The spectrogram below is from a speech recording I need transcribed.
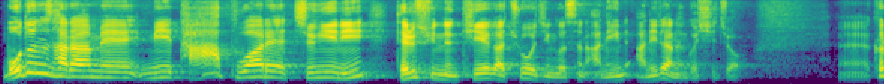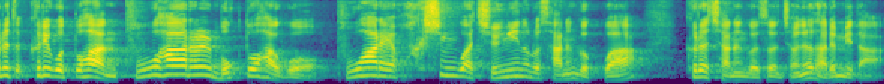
모든 사람이 다 부활의 증인이 될 수 있는 기회가 주어진 것은 아니, 아니라는 것이죠. 그리고 또한 부활을 목도하고 부활의 확신과 증인으로 사는 것과 그렇지 않은 것은 전혀 다릅니다.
